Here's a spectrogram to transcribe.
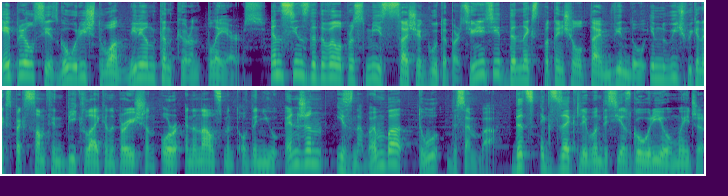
April, CSGO reached 1 million concurrent players. And since the developers missed such a good opportunity, the next potential time window in which we can expect something big like an operation or an announcement of the new engine is November to December. That's exactly when the CSGO Rio Major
